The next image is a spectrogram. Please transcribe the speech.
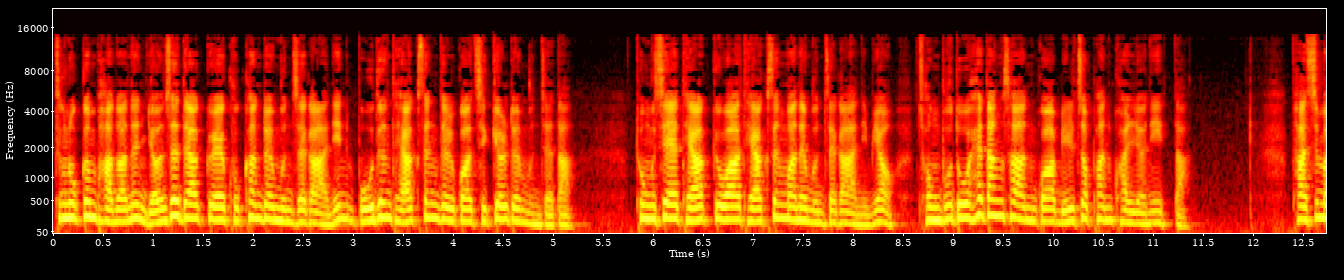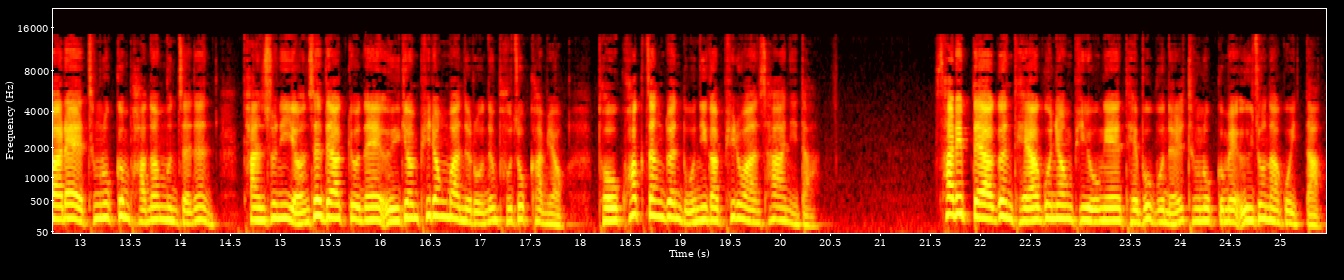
등록금 반환은 연세대학교에 국한된 문제가 아닌 모든 대학생들과 직결된 문제다. 동시에 대학교와 대학생만의 문제가 아니며 정부도 해당 사안과 밀접한 관련이 있다. 다시 말해 등록금 반환 문제는 단순히 연세대학교 내 의견 필요만으로는 부족하며 더욱 확장된 논의가 필요한 사안이다. 사립대학은 대학 운영 비용의 대부분을 등록금에 의존하고 있다.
